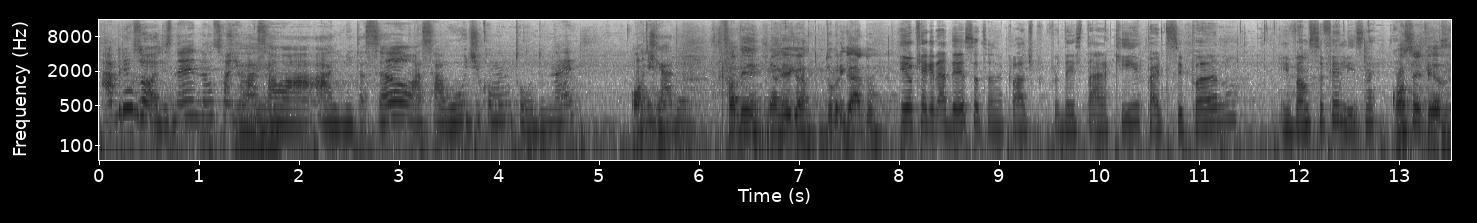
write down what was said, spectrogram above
a abrir os olhos, né? Não só em relação à alimentação, à saúde como um todo, né? Ótimo. Obrigada. Fabi, minha amiga, muito obrigado. Eu que agradeço, Antônio Cláudio, por poder estar aqui participando. E vamos ser felizes, né? Com certeza.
